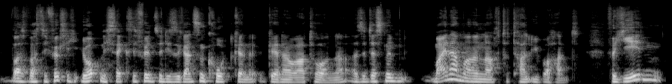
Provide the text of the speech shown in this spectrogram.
was, was ich wirklich überhaupt nicht sexy finde, sind diese ganzen Code-Generatoren. Ne? Also das nimmt meiner Meinung nach total überhand. Für jeden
